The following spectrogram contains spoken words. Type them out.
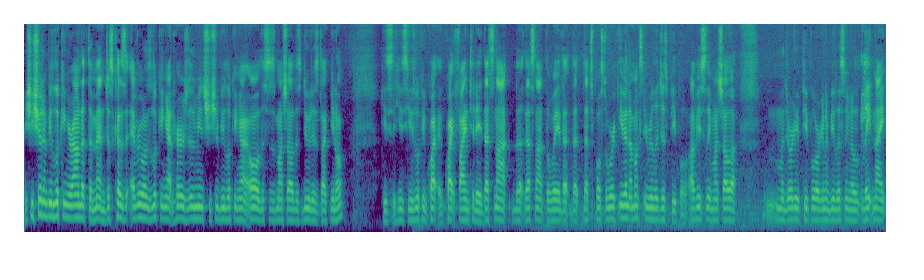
And she shouldn't be looking around at the men. Just because everyone's looking at her doesn't mean she should be looking at, oh, this is mashallah, this dude is like, you know, he's he's he's looking quite quite fine today. That's not the, that's not the way that, that that's supposed to work, even amongst irreligious people. Obviously, mashallah, majority of people are going to be listening to late night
